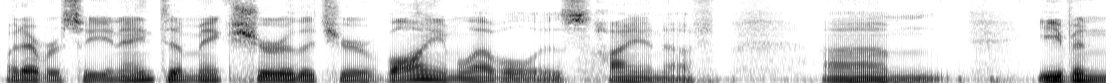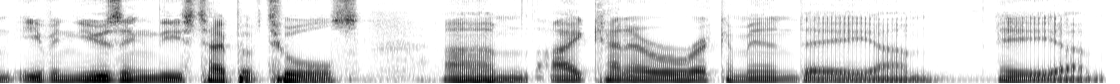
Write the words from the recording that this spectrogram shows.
whatever. So you need to make sure that your volume level is high enough. Um, even even using these type of tools, um, I kind of recommend a um, a um,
